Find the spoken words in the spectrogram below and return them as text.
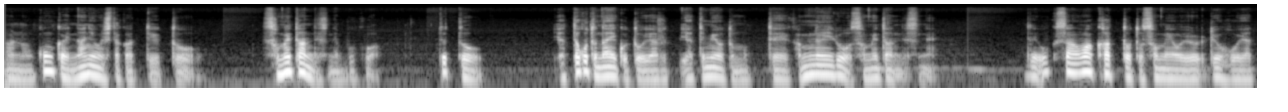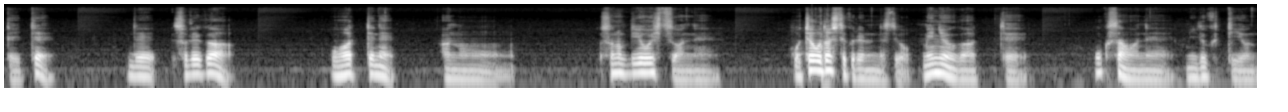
あの、今回何をしたかっていうと、染めたんですね、僕は。ちょっと、やったことないことをやる、やってみようと思って、髪の色を染めたんですね。で、奥さんはカットと染めを両方やっていて、で、それが終わってね、あのーその美容室はね、お茶を出してくれるんですよ。メニューがあって、奥さんはね、ミルクティーを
